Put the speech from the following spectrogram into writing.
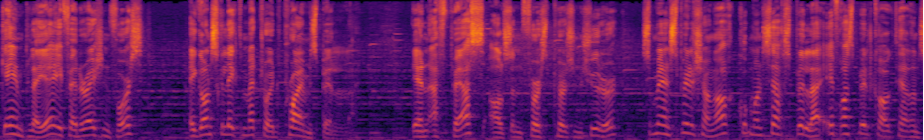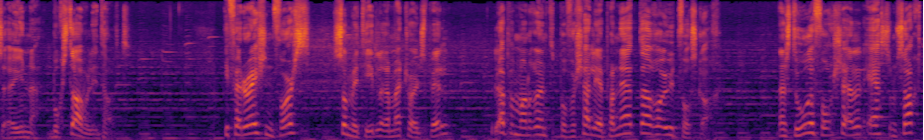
Gameplayet i Federation Force er ganske likt Metroid Prime-spillene. Det er en FPS, altså en first person shooter, som er en spillsjanger hvor man ser spillet ifra spillkarakterens øyne, bokstavelig talt. I Federation Force, som i tidligere Metroid-spill, løper man rundt på forskjellige planeter og utforsker. Den store forskjellen er som sagt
